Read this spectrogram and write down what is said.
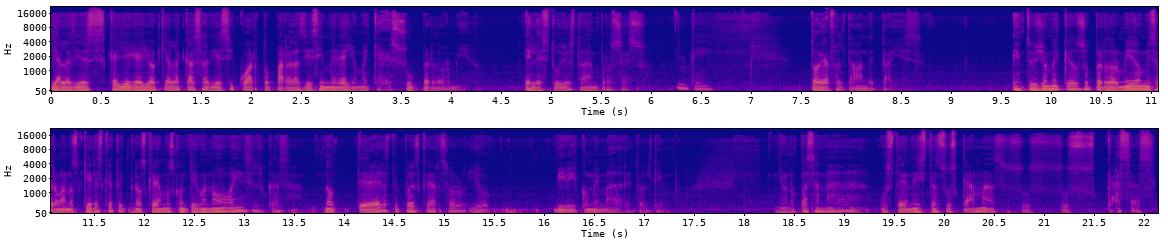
y a las 10 que llegué yo aquí a la casa, 10 y cuarto, para las 10 y media yo me quedé súper dormido. El estudio estaba en proceso. Todavía faltaban detalles. Entonces yo me quedo súper dormido. Mis hermanos, ¿quieres que nos quedemos contigo? No, váyanse a su casa. No, de veras te puedes quedar solo. Yo viví con mi madre todo el tiempo. Yo no pasa nada. Ustedes necesitan sus camas, sus, casas.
